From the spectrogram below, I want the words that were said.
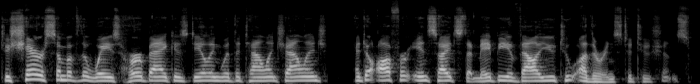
to share some of the ways her bank is dealing with the talent challenge and to offer insights that may be of value to other institutions.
